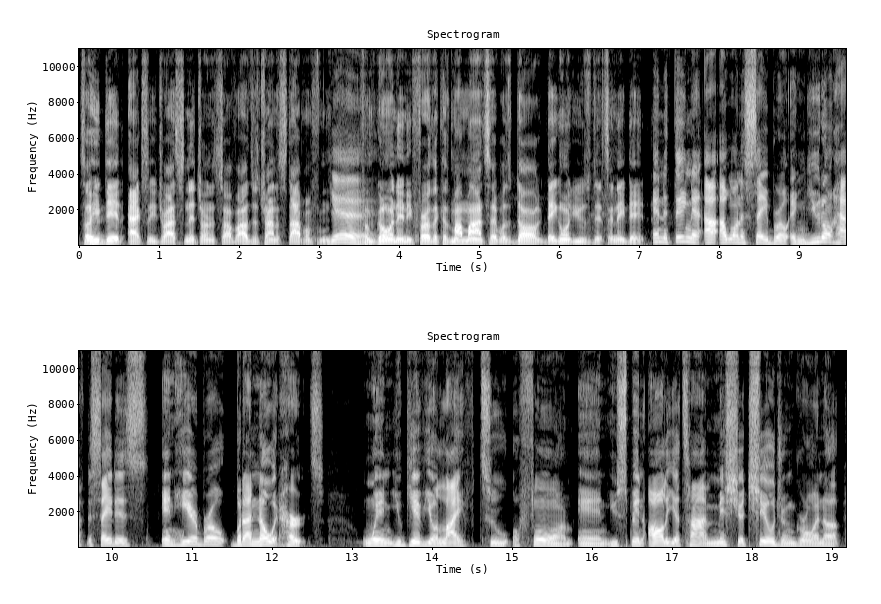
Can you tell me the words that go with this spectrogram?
So he did actually dry snitch on himself. I was just trying to stop him from Yeah. from going any further because my mindset was, dog, they gonna use this, and they did. And the thing that I, I want to say, bro, and you don't have to say this in here, bro, but I know it hurts when you give your life to a form and you spend all of your time, miss your children growing up.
